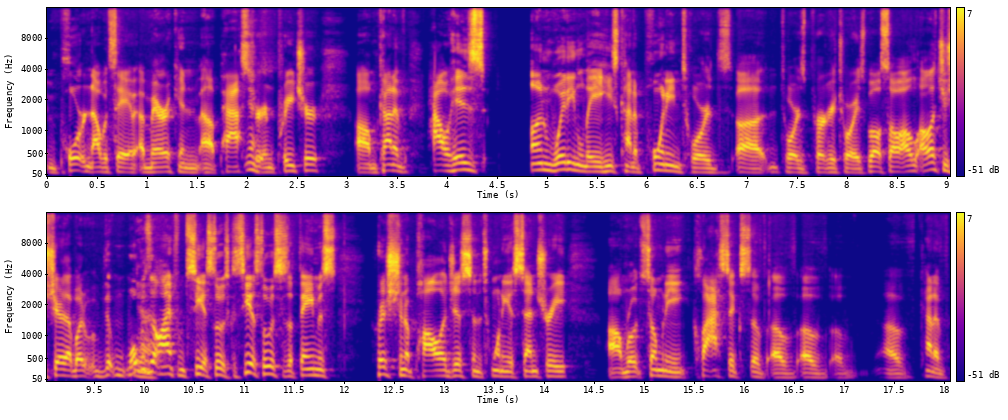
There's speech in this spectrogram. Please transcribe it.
important, I would say, American uh, pastor and preacher. Um, kind of how his unwittingly he's kind of pointing towards uh, towards purgatory as well. So I'll, I'll, let you share that. But what was yeah. the line from C.S. Lewis? Because C.S. Lewis is a famous Christian apologist in the 20th century. Um, wrote so many classics of, of, of, of, of kind of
